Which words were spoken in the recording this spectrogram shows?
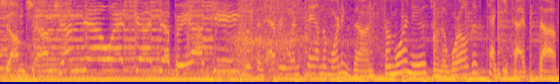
Sometimes you know it's good to be a geek. Listen every Wednesday on the Morning Zone for more news from the world of techie type stuff.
